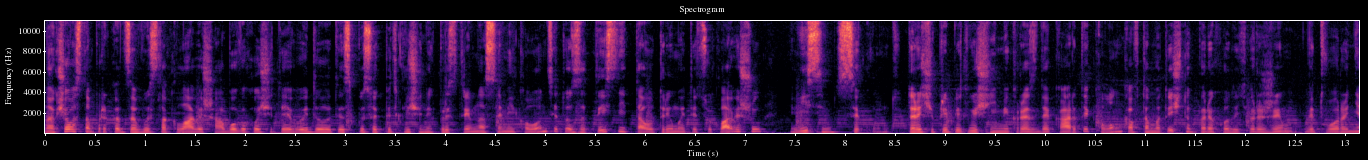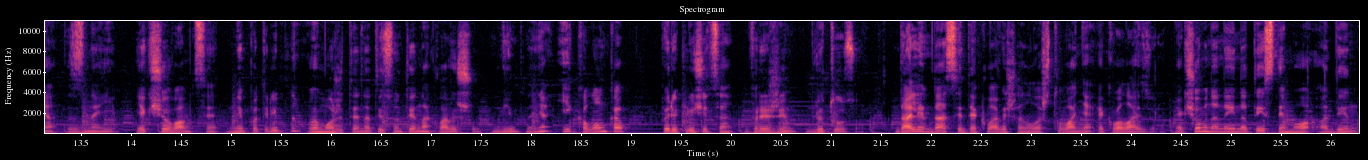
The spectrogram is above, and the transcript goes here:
Ну якщо у вас, наприклад, зависла клавіша, або ви хочете видалити список підключених пристроїв на самій колонці, то затисніть та утримайте цю клавішу 8 секунд. До речі, при підключенні microSD карти колонка автоматично переходить в режим відтворення з неї. Якщо вам це не потрібно, ви можете натиснути на клавішу вімкнення і колонка переключиться в режим Bluetooth. Далі в нас йде клавіша налаштування еквалайзеру. Якщо ми на неї натиснемо один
